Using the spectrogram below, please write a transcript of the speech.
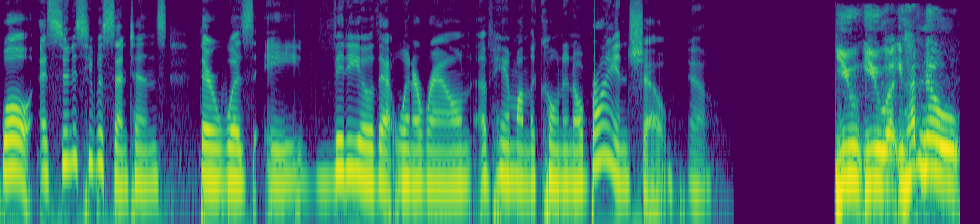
Well, as soon as he was sentenced, there was a video that went around of him on the Conan O'Brien show. Yeah. You you uh, you have no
